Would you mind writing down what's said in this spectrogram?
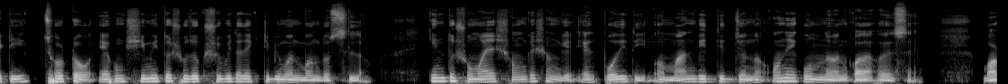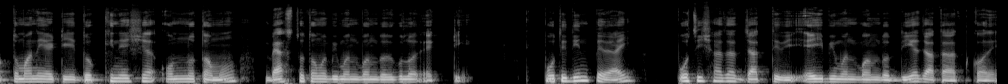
এটি ছোট এবং সীমিত সুযোগ সুবিধার একটি বিমানবন্দর ছিল। কিন্তু সময়ের সঙ্গে সঙ্গে এর পরিধি ও মান বৃদ্ধির জন্য অনেক উন্নয়ন করা হয়েছে। বর্তমানে এটি দক্ষিণ এশিয়ার অন্যতম ব্যস্ততম বিমানবন্দরগুলোর একটি। প্রতিদিন প্রায় পঁচিশ হাজার যাত্রী এই বিমানবন্দর দিয়ে যাতায়াত করে।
